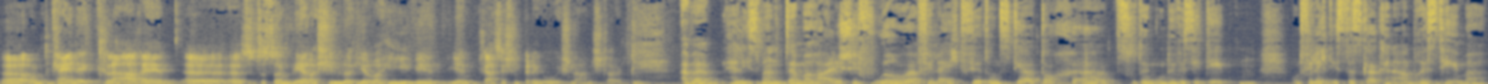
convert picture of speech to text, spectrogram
äh, und keine klare äh, sozusagen Lehrer-Schüler-Hierarchie wie, wie in klassischen pädagogischen Anstalten. Aber Herr Liesmann, der moralische Furor, vielleicht führt uns der doch äh, zu den Universitäten und vielleicht ist das gar kein anderes Thema.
